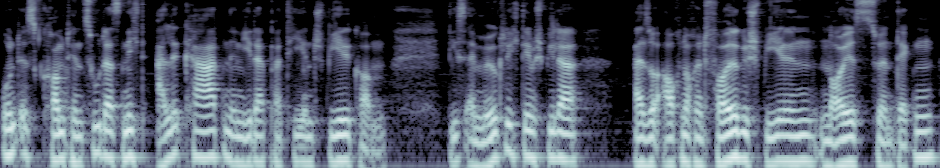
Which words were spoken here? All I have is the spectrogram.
Und es kommt hinzu, dass nicht alle Karten in jeder Partie ins Spiel kommen. Dies ermöglicht dem Spieler also auch noch in Folgespielen Neues zu entdecken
